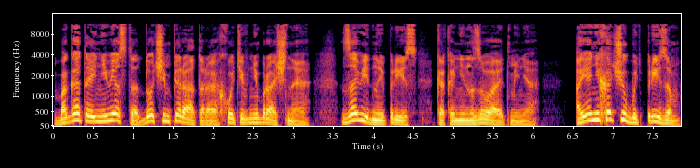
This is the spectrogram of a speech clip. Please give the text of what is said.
Богатая невеста — дочь императора, хоть и внебрачная. Завидный приз, как они называют меня. А я не хочу быть призом,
